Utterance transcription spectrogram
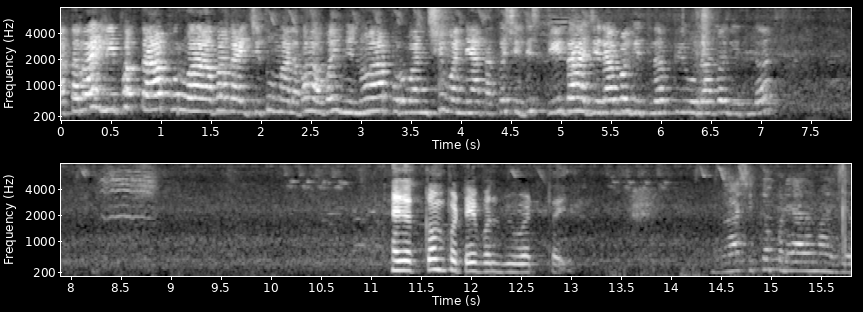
आता राहिली फक्त अपूर्वा बघायची तुम्हाला. भाऊ बहिणीनो अपूर्वा आणि शिवानी आता कशी दिसती. दाजीला बघितलं पिऊला बघितलं. ह्याच्यात कम्फर्टेबल बी वाटतंय. अशी कपडे आला माझी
